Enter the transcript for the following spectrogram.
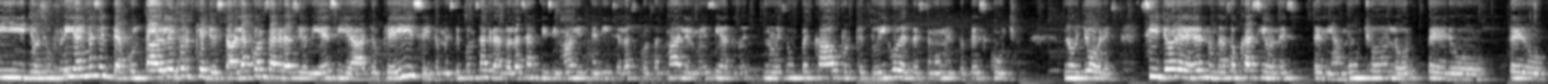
Y yo sufría y me sentía culpable porque yo estaba en la consagración y decía, ¿yo qué hice? Yo me estoy consagrando a la Santísima Virgen y hice las cosas mal. Él me decía, no, es un pecado porque tu hijo desde este momento te escucha. No llores. Sí lloré en unas ocasiones, tenía mucho dolor, pero, pero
